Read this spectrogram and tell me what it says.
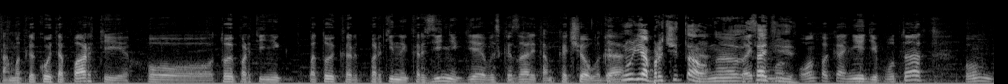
там от какой-то партии по той партийной по той партийной корзине, где вы сказали там Качева, да? Ну, я прочитал Да. на Поэтому сайте. Он пока не депутат, он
